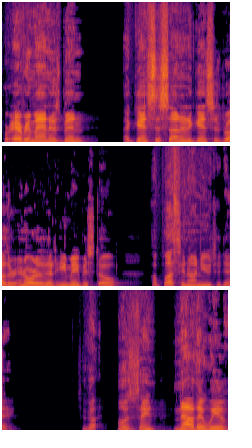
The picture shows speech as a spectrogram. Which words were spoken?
for every man who's been against his son and against his brother, in order that he may bestow a blessing on you today. So God, Moses saying, now that we have,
